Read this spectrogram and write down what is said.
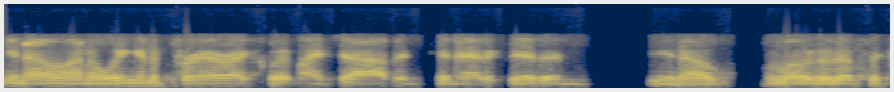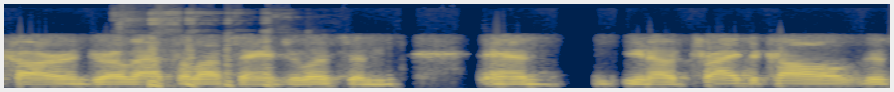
you know, on a wing and a prayer, I quit my job in Connecticut and, you know, loaded up the car and drove out to Los Angeles and and you know tried to call this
